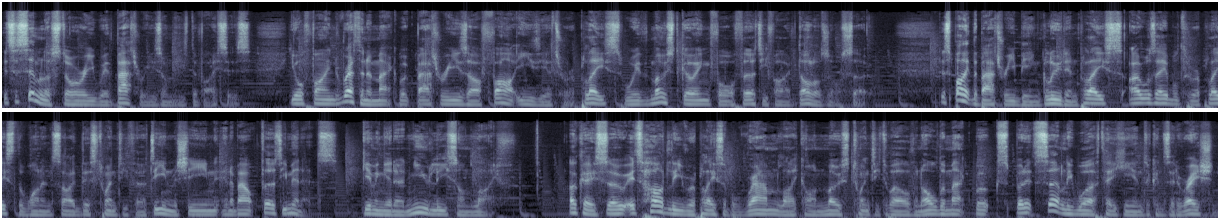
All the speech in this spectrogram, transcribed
It's a similar story with batteries on these devices. You'll find Retina MacBook batteries are far easier to replace, with most going for $35 or so. Despite the battery being glued in place, I was able to replace the one inside this 2013 machine in about 30 minutes, giving it a new lease on life. Okay, so it's hardly replaceable RAM like on most 2012 and older MacBooks, but it's certainly worth taking into consideration.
